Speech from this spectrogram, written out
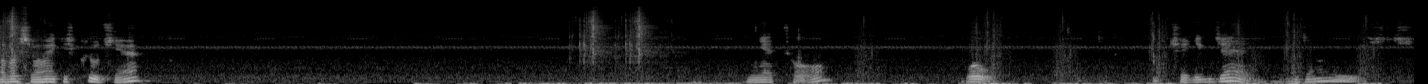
A właśnie, mam jakiś klucz, nie? Nie to. Wow. Czyli gdzie? Gdzie mam iść?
